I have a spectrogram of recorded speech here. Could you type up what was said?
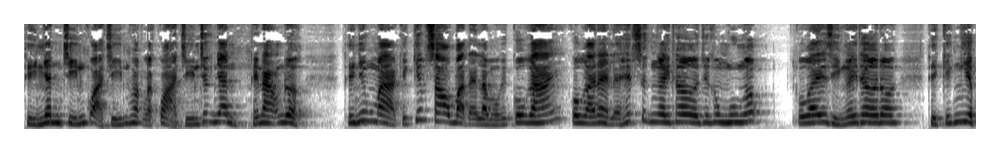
Thì nhân chín quả chín hoặc là quả chín trước nhân thế nào cũng được. Thế nhưng mà cái kiếp sau bạn lại là một cái cô gái. Cô gái này lại hết sức ngây thơ chứ không ngu ngốc. Cô gái chỉ ngây thơ thôi. Thì cái nghiệp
